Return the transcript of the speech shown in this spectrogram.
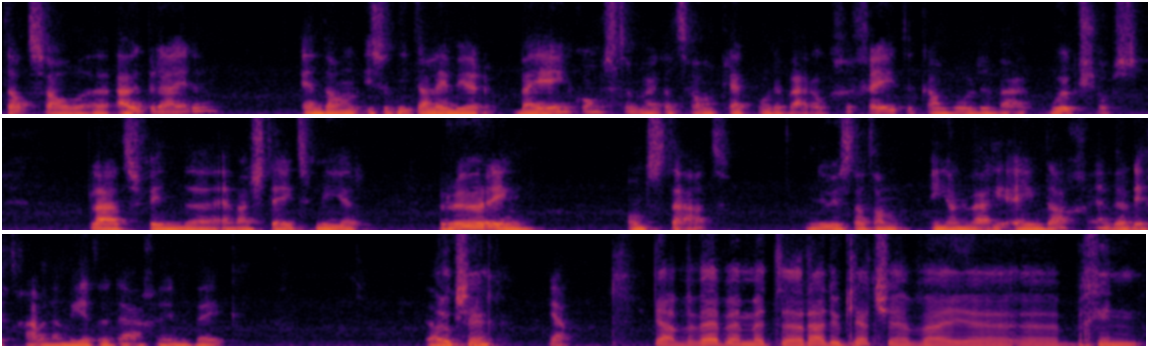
dat zal uh, uitbreiden. En dan is het niet alleen meer bijeenkomsten, maar dat zal een plek worden waar ook gegeten kan worden, waar workshops plaatsvinden en waar steeds meer reuring ontstaat. Nu is dat dan in januari één dag en wellicht gaan we naar meerdere dagen in de week. Dan- Leuk zeg. Ja. Ja, we, we hebben met eh, Radio Gletscher hebben wij eh, eh, begin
